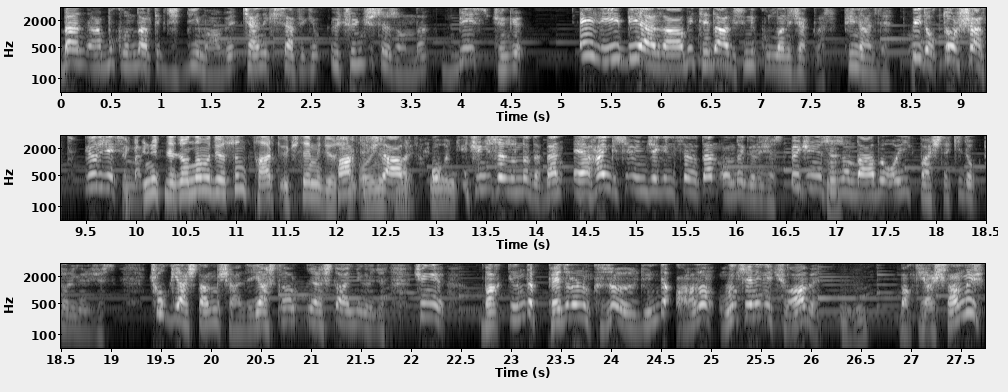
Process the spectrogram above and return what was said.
Ben ha, bu konuda artık ciddiyim abi. Kendi kişisel fikrim. Üçüncü sezonda biz çünkü Ellie'yi bir yerde abi tedavisini kullanacaklar finalde. Bir doktor şart. Göreceksin bak. Üçüncü sezonda mı diyorsun part 3'te mi diyorsun? Part 3'te Oyunun abi. part O üçüncü sezonda da ben eğer hangisi önce gelirse zaten onu da göreceğiz. Üçüncü sezonda abi o ilk baştaki doktoru göreceğiz. Çok yaşlanmış halde. Yaşlı, yaşlı halini göreceğiz. Çünkü baktığında Pedro'nun kızı öldüğünde aradan 10 sene geçiyor abi. Hı hı. Bak yaşlanmış.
